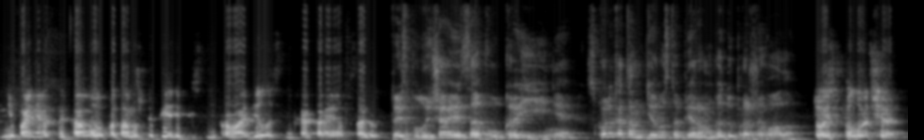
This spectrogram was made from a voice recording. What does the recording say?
непонятно кого, потому что перепись не проводилась никакая абсолютно. То есть, получается, в Украине... Сколько там в 91 году проживало? То есть, получается,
